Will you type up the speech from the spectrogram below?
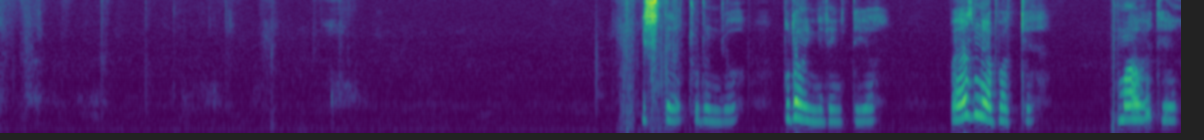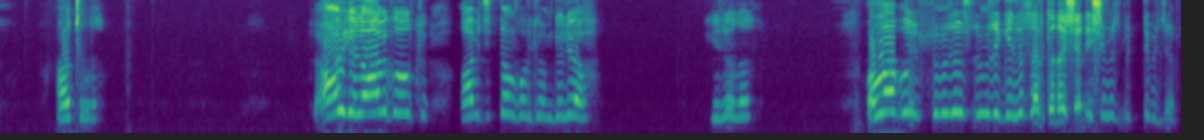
İşte turuncu. Bu da hangi renkti ya? Beyaz mı yapak ki? Mavi diye. Açıldı. Abi geliyor abi korkuyor. Abi cidden korkuyorum geliyor. Geliyor lan. Allah bu üstümüze üstümüze gelirse arkadaşlar işimiz bitti bizim.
